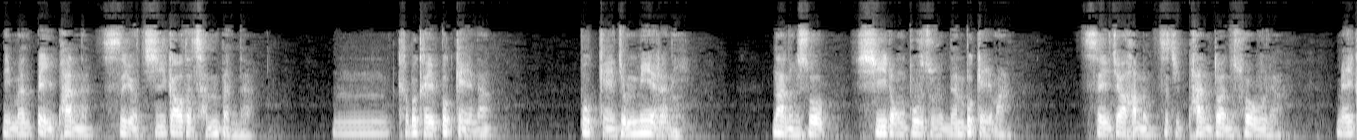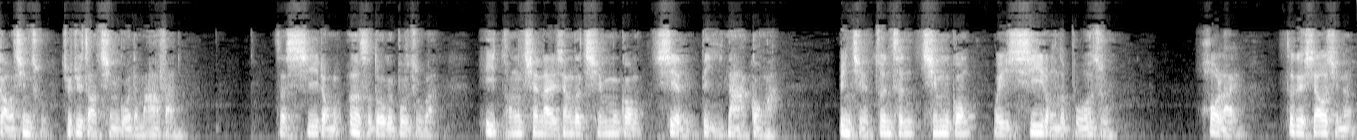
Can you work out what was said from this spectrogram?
你们背叛呢是有极高的成本的。嗯，可不可以不给呢？不给就灭了你。那你说西戎部族能不给吗？谁叫他们自己判断错误了，没搞清楚就去找秦国的麻烦？这西戎二十多个部族啊，一同前来向这秦穆公献地纳贡啊，并且尊称秦穆公为西戎的伯主。后来这个消息呢，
